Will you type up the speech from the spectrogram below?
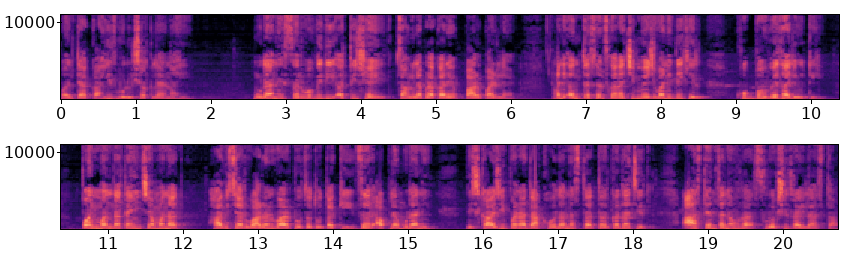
पण त्या काहीच बोलू शकल्या नाही. मुलाने सर्व विधी अतिशय चांगल्या प्रकारे पार पाडल्या. आणि अंत्यसंस्काराची मेजवानी देखील खूप भव्य झाली होती. पण मंदाताईंच्या मनात हा विचार वारंवार टोचत होता की जर आपल्या मुलाने निष्काळजीपणा दाखवला नसता तर कदाचित आज त्यांचा नवरा सुरक्षित राहिला असता.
